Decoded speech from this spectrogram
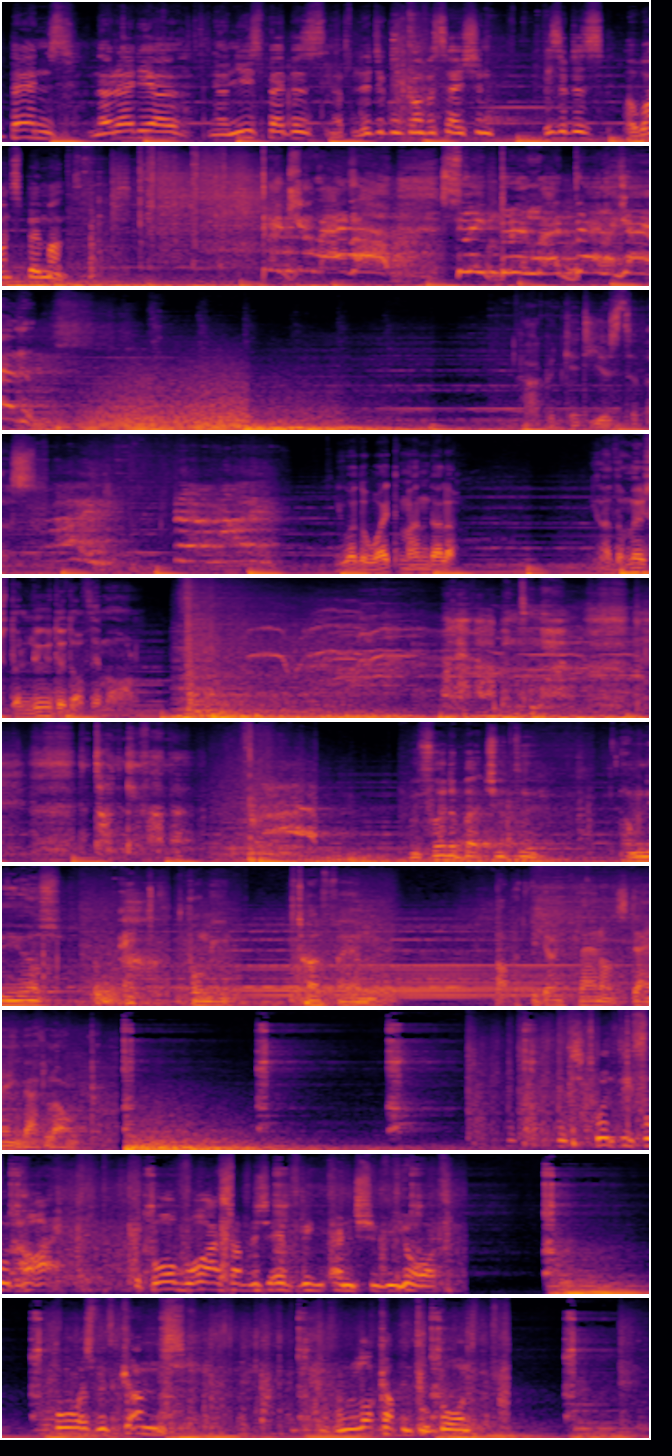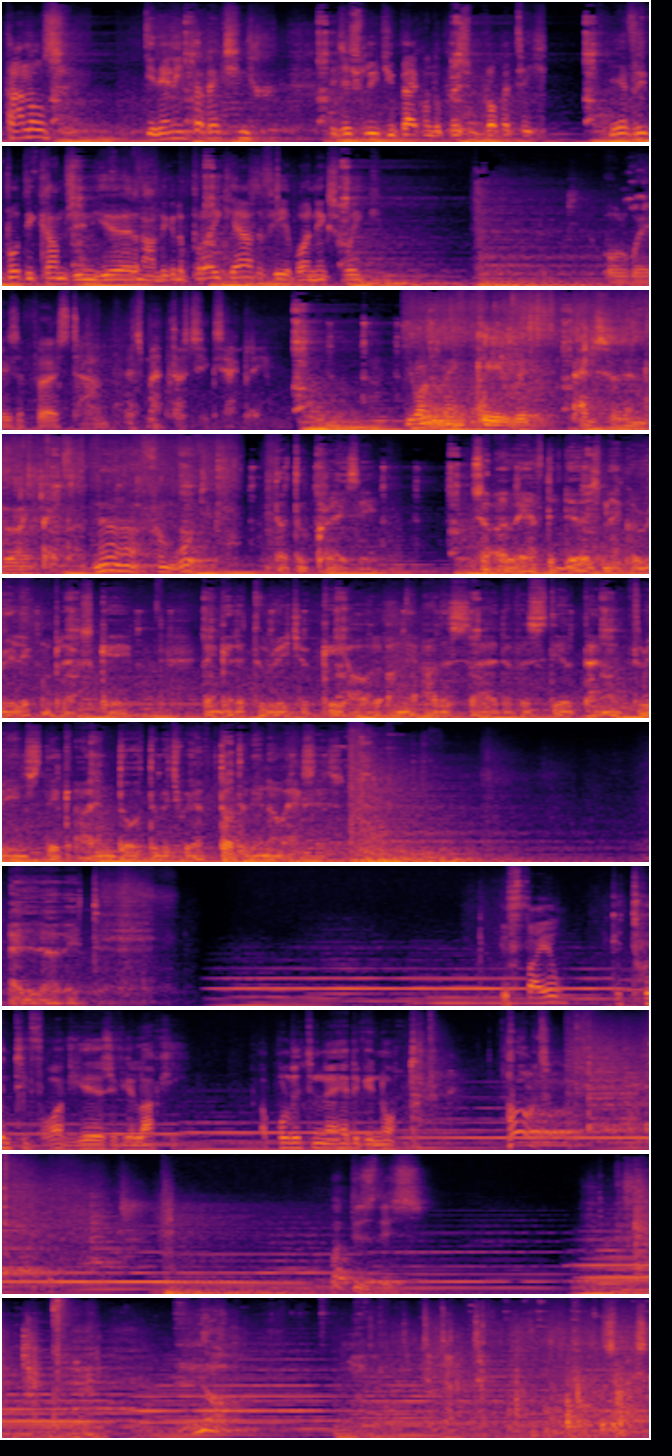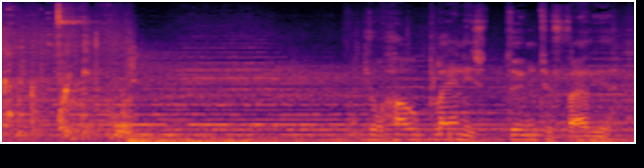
No pens, no radio, no newspapers, no political conversation. Visitors are once per month. Did you ever sleep through my bed again? I could get used to this. You are the white Mandela. You are the most deluded of them all. Whatever happens in there, don't give up. We've heard about you too. How many years? Eight for me, 12 for him. Oh, but we don't plan on staying that long. It's 20 foot high. The barbed wire covers every inch of the yard. Boys with guns. From lock up until dawn. Tunnels in any direction. They just lead you back on the prison property. Everybody comes in here now. They're going to break out of here by next week. Always a first time. That's my thoughts exactly. You want to make key with pencil and drawing paper? No, no, from wood. Not too crazy. So all we have to do is make a really complex key, then get it to reach a keyhole on the other side of a steel panel three-inch thick iron door to which we have totally no access. I love it. You fail, you get 25 years if you're lucky. A bullet in the head if you're not. Hold! Is this? Somebody's coming, quick. Your whole plan is doomed to failure.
